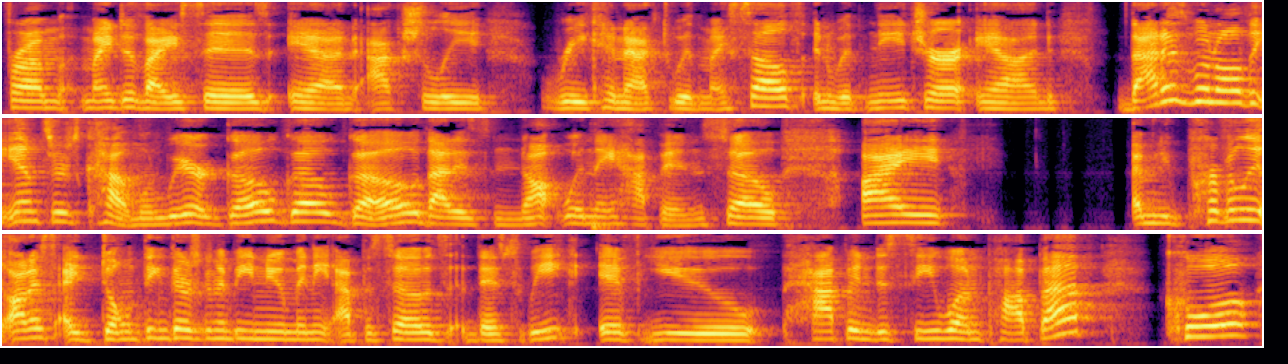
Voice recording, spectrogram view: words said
from my devices and actually reconnect with myself and with nature. And that is when all the answers come. When we are go, go, go, that is not when they happen. So I, I'm mean, perfectly honest, I don't think there's to be new mini episodes this week. If you happen to see one pop up, cool.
